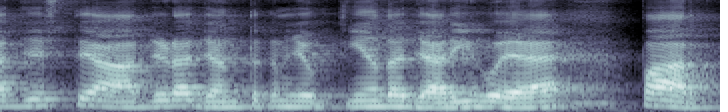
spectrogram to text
ਅੱਜ ਇਸ਼ਤਿਹਾਰ ਜਿਹੜਾ ਜਨਤਕ ਨਿਯੁਕਤੀਆਂ ਦਾ ਜਾਰੀ ਹੋਇਆ ਹੈ, ਭਾਰਤ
